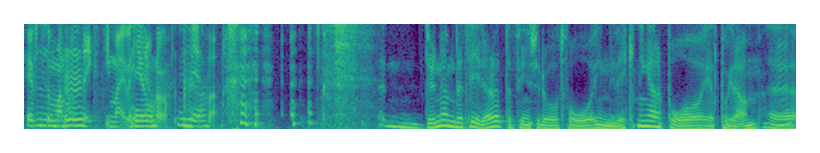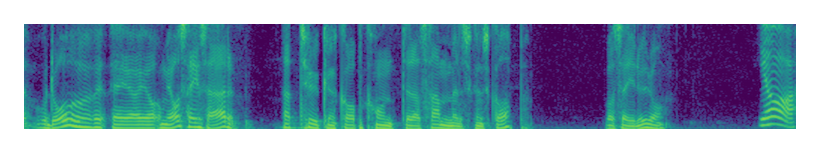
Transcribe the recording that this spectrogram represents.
eftersom man har mm. sex timmar i veckan då. Ja. Du nämnde tidigare att det finns ju då två inriktningar på ett program. Mm. Eh, och då, om jag säger så här, naturkunskap kontra samhällskunskap, vad säger du då? Ja,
